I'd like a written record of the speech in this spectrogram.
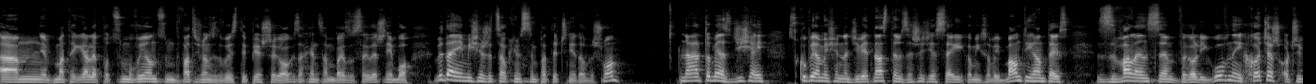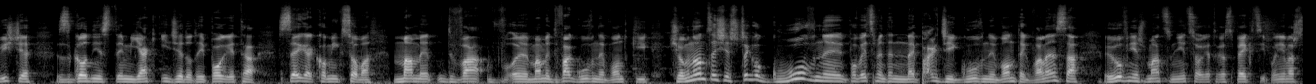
um, w materiale podsumowującym 2021 rok. Zachęcam bardzo serdecznie, bo wydaje mi się, że całkiem sympatycznie to wyszło. No, natomiast dzisiaj skupiamy się na 19 zeszycie serii komiksowej Bounty Hunters z Valensem w roli głównej, chociaż oczywiście zgodnie z tym, jak idzie do tej pory ta seria komiksowa, mamy dwa, w, e, mamy dwa główne wątki ciągnące się, z czego główny, powiedzmy ten najbardziej główny wątek Valensa również ma co nieco retrospekcji, ponieważ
